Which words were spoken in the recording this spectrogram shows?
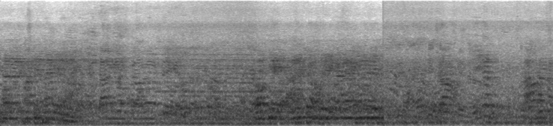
খেলার মাঠে থাকে না। ওকে আরেকটা হবে এখানে আমাদের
